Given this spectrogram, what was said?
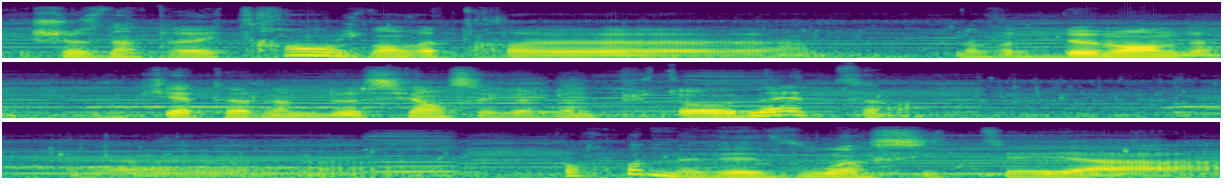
quelque chose d'un peu étrange dans votre, euh, dans votre demande. Vous qui êtes un homme de science et quelqu'un de plutôt honnête, euh, pourquoi m'avez-vous incité à,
